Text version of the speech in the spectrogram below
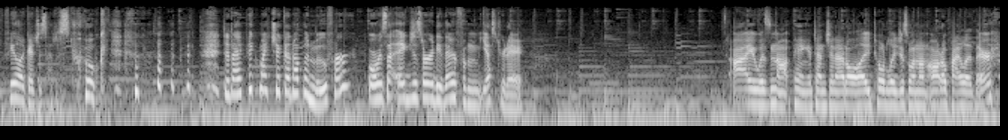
I feel like I just had a stroke. Did I pick my chicken up and move her? Or was that egg just already there from yesterday? I was not paying attention at all. I totally just went on autopilot there.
